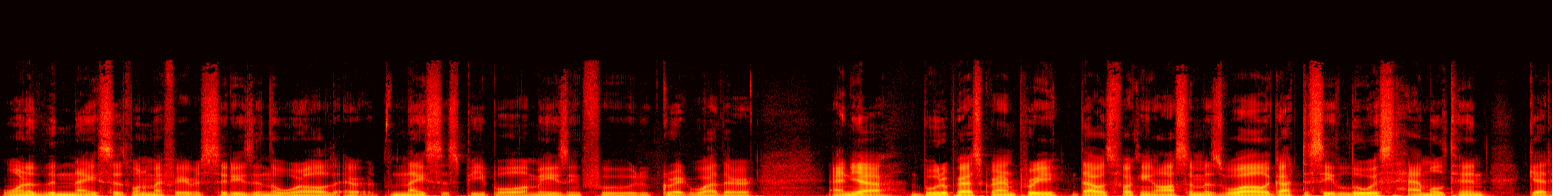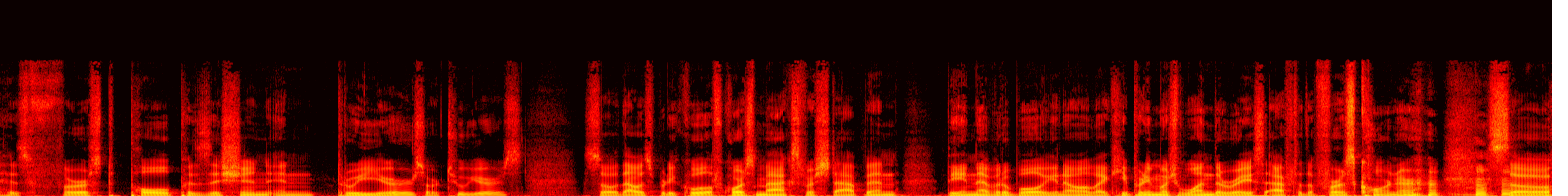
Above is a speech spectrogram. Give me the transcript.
one of the nicest, one of my favorite cities in the world. er, Nicest people, amazing food, great weather. And yeah, Budapest Grand Prix, that was fucking awesome as well. Got to see Lewis Hamilton get his first pole position in three years or two years. So that was pretty cool. Of course, Max Verstappen, the inevitable, you know, like he pretty much won the race after the first corner. so,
